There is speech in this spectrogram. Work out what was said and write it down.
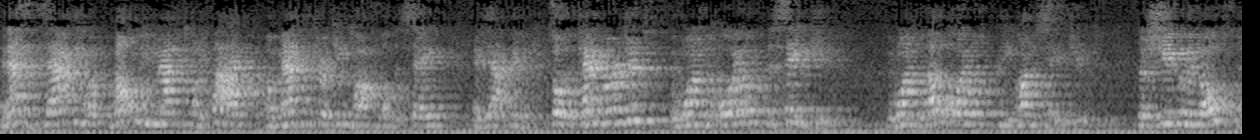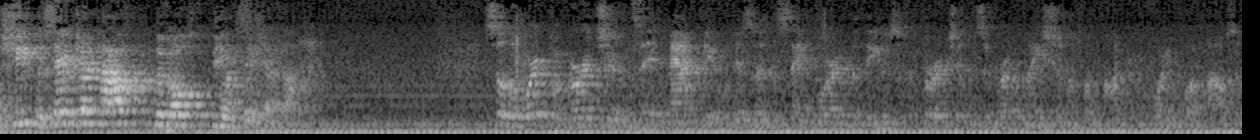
And that's exactly what not only Matthew 25, but Matthew 13 talks about the same exact thing. So the ten virgins, the ones with oil, the saved Jews. The ones without oil, the unsaved Jews. The sheep and the goats, the sheep, the saved Gentiles, the goats, the unsaved Gentiles. So the word for virgins in Matthew isn't the same word that they use for virgins in Revelation of the 144,000.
